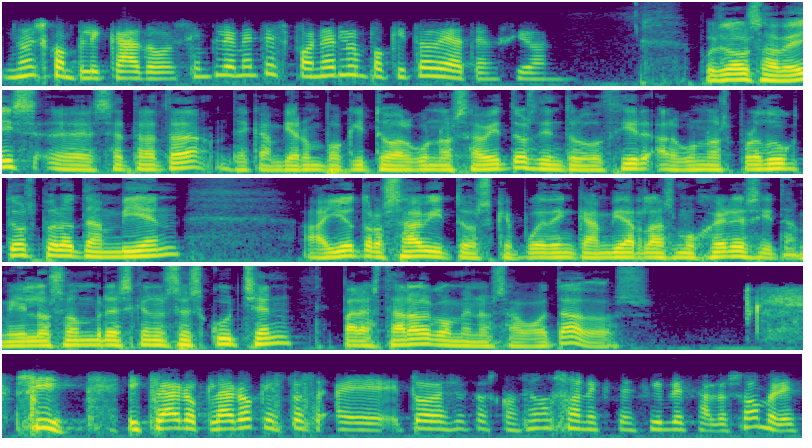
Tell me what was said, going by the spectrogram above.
No es complicado, simplemente es ponerle un poquito de atención. Pues ya lo sabéis, eh, se trata de cambiar un poquito algunos hábitos, de introducir algunos productos, pero también hay otros hábitos que pueden cambiar las mujeres y también los hombres que nos escuchen para estar algo menos agotados. Sí, y claro, claro que estos, eh, todos estos consejos son extensibles a los hombres.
